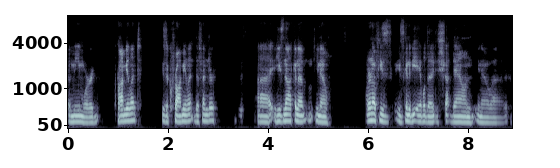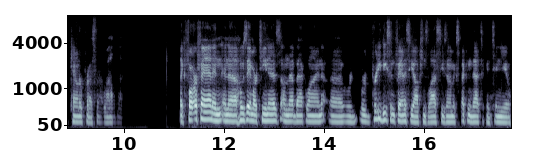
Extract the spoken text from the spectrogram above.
a meme word, cromulent. He's a cromulent defender. Uh, he's not gonna, you know, I don't know if he's he's going to be able to shut down, you know, uh, counter press that well. But like Farfan and, and uh, Jose Martinez on that back line uh, were, were pretty decent fantasy options last season. I'm expecting that to continue.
